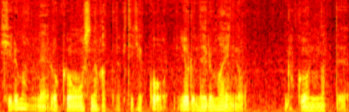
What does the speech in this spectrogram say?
昼間にね、録音をしなかった時って結構夜寝る前の録音になって、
